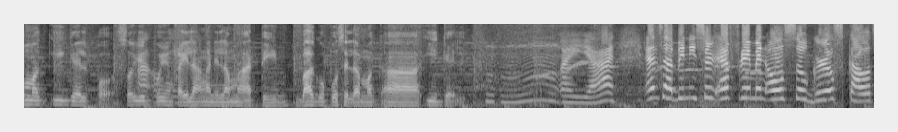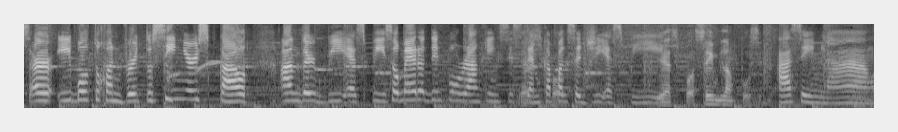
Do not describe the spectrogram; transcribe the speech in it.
mag-eagle po. So, yun Ah, po yung okay. kailangan nilang ma-attain bago po sila mag-eagle. Mm-mm, ayan. And sabi ni Sir Ephraim and also Girl Scouts are able to convert to Senior Scout under BSP. So meron din pong ranking system Yes po. kapag sa GSP. yes po, same lang po sila. Ah, same lang.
